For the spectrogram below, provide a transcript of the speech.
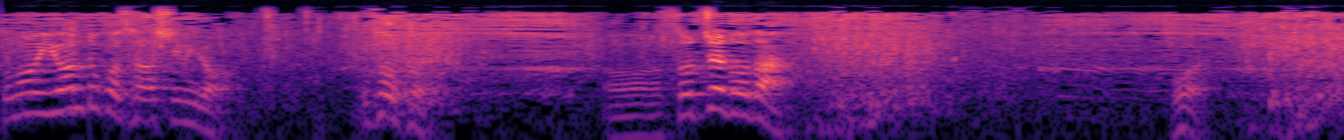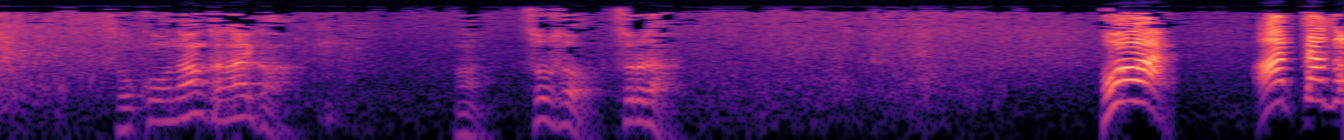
その岩んとこ探してみろ。そうそう。あそっちはどうだ？おい、そこなんかないか？あそうそう、それだ。おいあったぞ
